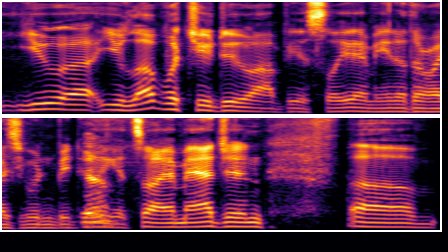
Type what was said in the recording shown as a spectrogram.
you uh, you love what you do. Obviously, I mean, otherwise you wouldn't be doing yeah. it. So I imagine um,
